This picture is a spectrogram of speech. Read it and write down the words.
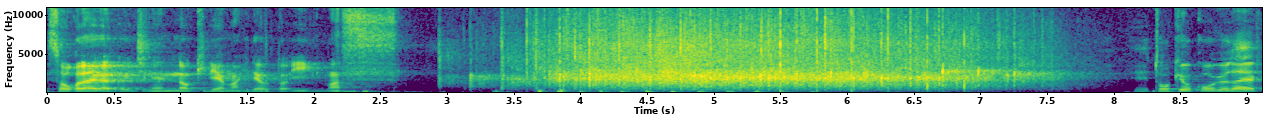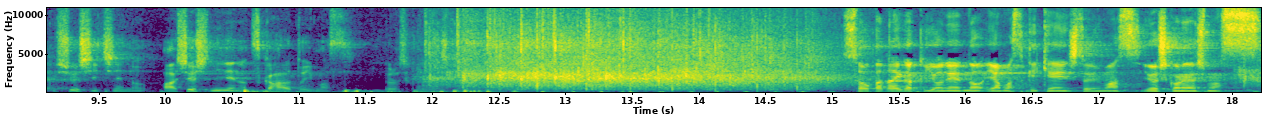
総合大学1年の桐山秀夫と言います。東京工業大学修士1年のあ修士2年の塚原と言います。よろしくお願いします。創価大学4年の山崎健一と言います。よろしくお願いします。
